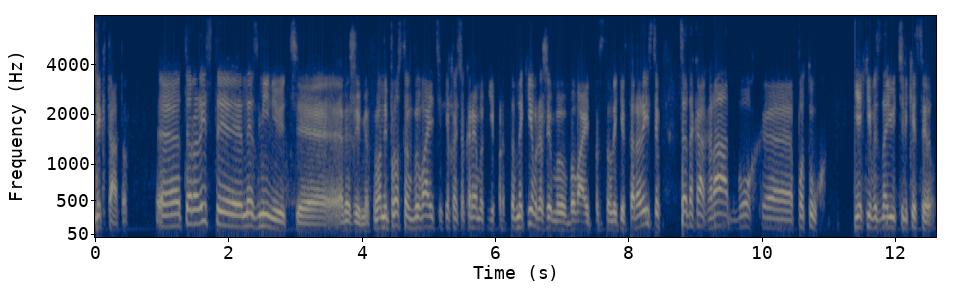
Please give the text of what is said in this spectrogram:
диктатор. Е, Терористи не змінюють е, режимів. Вони просто вбивають якихось окремих їх представників. Режими вбивають представників терористів. Це така гра двох потух, потуг, які визнають тільки силу.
